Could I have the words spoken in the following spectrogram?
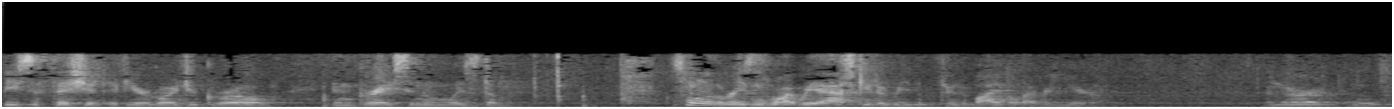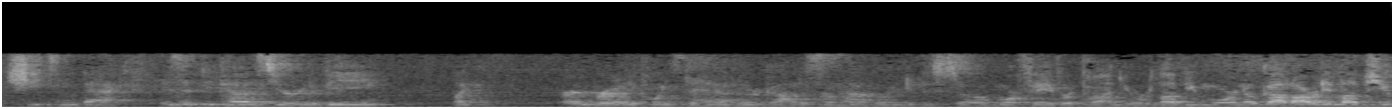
be sufficient if you're going to grow in grace and in wisdom. It's one of the reasons why we ask you to read through the Bible every year. And there are little sheets in the back. Is it because you're going to be like earn brownie points to heaven, or God is somehow going to bestow more favor upon you or love you more. No, God already loves you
